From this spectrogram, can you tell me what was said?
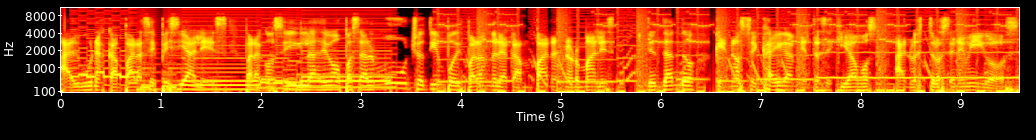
algunas campanas especiales. Para conseguirlas debemos pasar mucho tiempo disparándole a campanas normales, intentando que no se caigan mientras esquivamos a nuestros enemigos.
